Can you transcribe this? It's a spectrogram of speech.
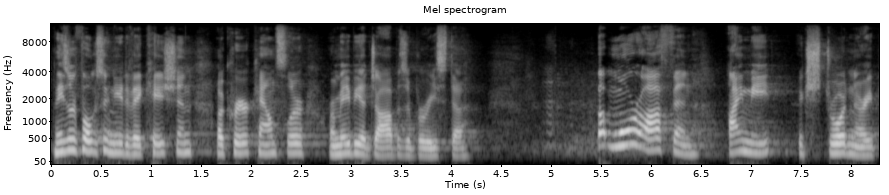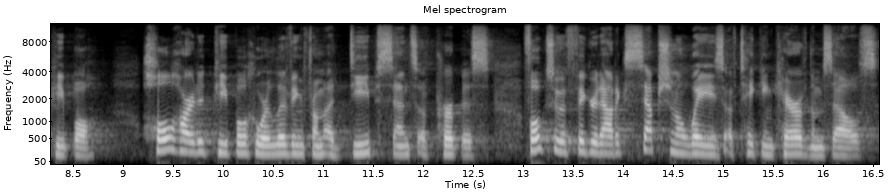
These are folks who need a vacation, a career counselor, or maybe a job as a barista. But more often, I meet extraordinary people, wholehearted people who are living from a deep sense of purpose, folks who have figured out exceptional ways of taking care of themselves.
